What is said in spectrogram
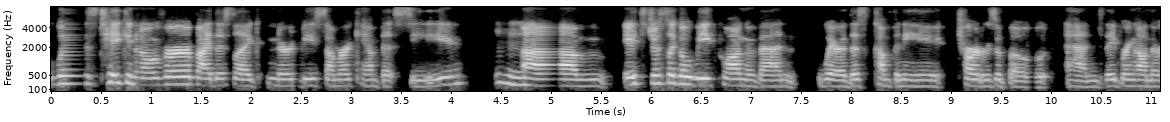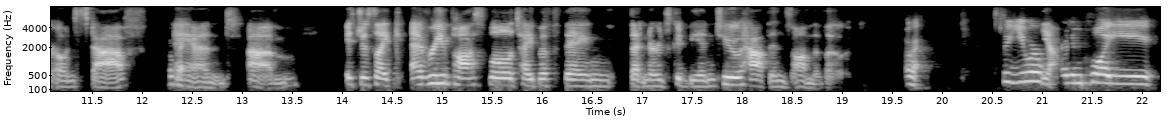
was taken over by this like nerdy summer camp at sea. hmm Um, it's just like a week long event where this company charters a boat and they bring on their own staff Okay. and um, it's just like every possible type of thing that nerds could be into happens on the boat. Okay. So you were Yeah. an employee.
